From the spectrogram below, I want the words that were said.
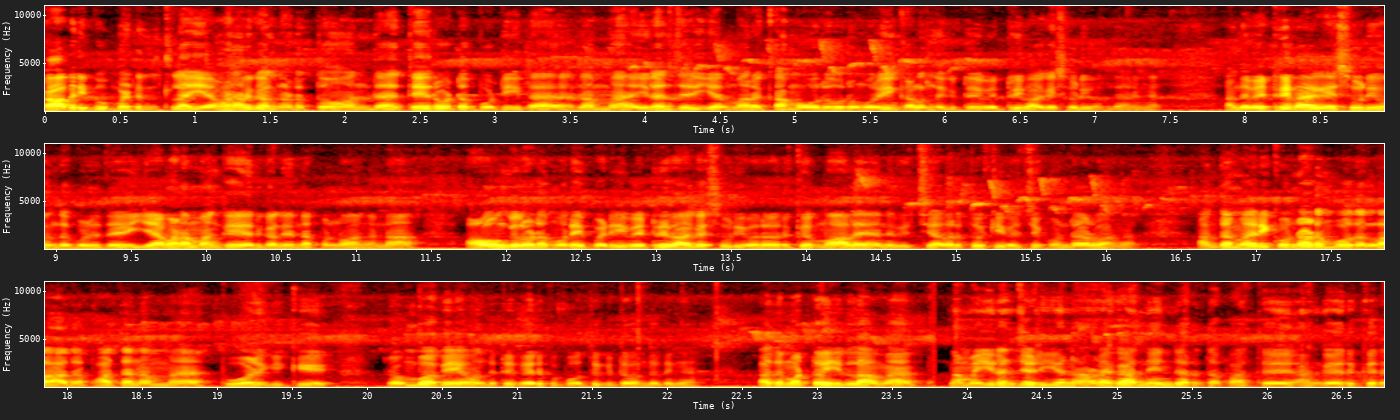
காவிரி பூம்பட்டினத்தில் யவனர்கள் நடத்தும் அந்த தேரோட்ட போட்டியில் நம்ம இளஞ்செழியர் மறக்காமல் ஒரு ஒரு முறையும் கலந்துக்கிட்டு வெற்றி வாகை சூடி வந்தாருங்க. அந்த வெற்றி வாகை சூடி வந்த பொழுது யவன மங்கையர்கள் என்ன பண்ணுவாங்கன்னா அவங்களோட முறைப்படி வெற்றி வாகை சூடி வரவருக்கு மாலை அணிவிச்சு அவரை தூக்கி வச்சு கொண்டாடுவாங்க. அந்த மாதிரி கொண்டாடும் போதெல்லாம் அதை பார்த்த நம்ம பூவழகிக்கு ரொம்பவே வந்துட்டு வெறுப்பு பொத்துக்கிட்டு வந்ததுங்க. அது மட்டும் இல்லாமல் நம்ம இளஞ்செழியன் அழகாக நீந்தரத்தை பார்த்து அங்கே இருக்கிற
